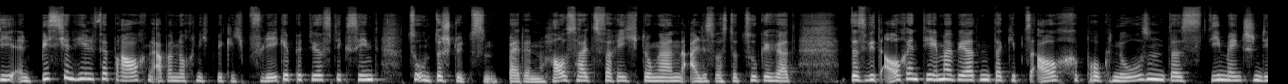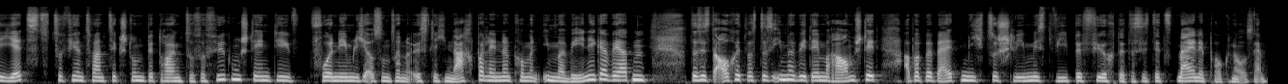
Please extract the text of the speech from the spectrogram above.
die ein bisschen Hilfe brauchen, aber noch nicht wirklich pflegebedürftig sind, zu unterstützen bei den Haushaltsverrichtungen, alles was dazugehört. Das wird auch ein Thema werden. Da gibt es auch Prognosen, dass die Menschen, die jetzt zur 24-Stunden-Betreuung zur Verfügung stehen, die vornehmlich aus unseren östlichen Nachbarländern kommen, immer weniger werden. Das ist auch etwas, das immer wieder im Raum steht, aber bei weitem nicht so schlimm ist wie befürchtet. Das ist jetzt meine Prognose.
